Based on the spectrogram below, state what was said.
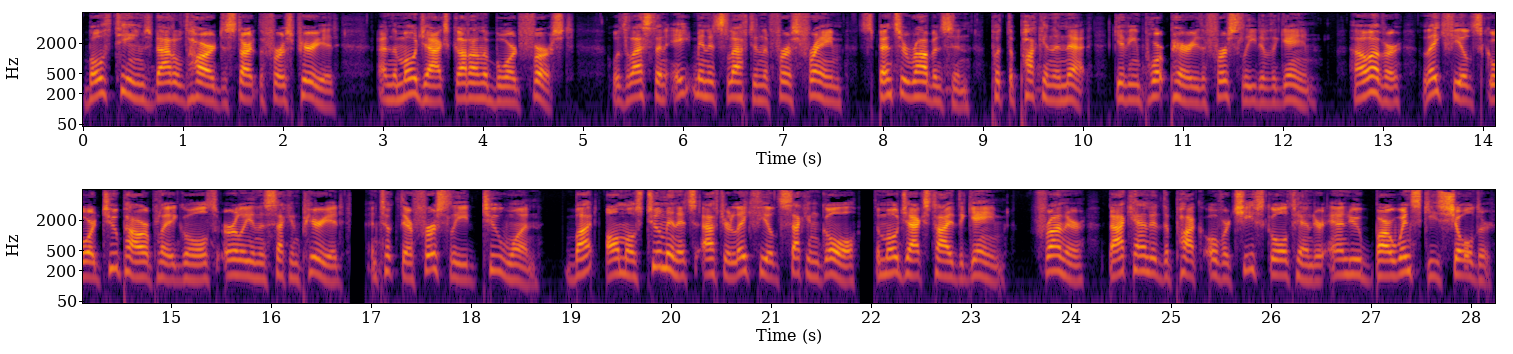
Both teams battled hard to start the first period, and the Mojacks got on the board first. With less than eight minutes left in the first frame, Spencer Robinson put the puck in the net, giving Port Perry the first lead of the game. However, Lakefield scored two power play goals early in the second period and took their first lead 2 1. But almost two minutes after Lakefield's second goal, the Mojacks tied the game. Frunner backhanded the puck over Chiefs goaltender Andrew Barwinski's shoulder.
